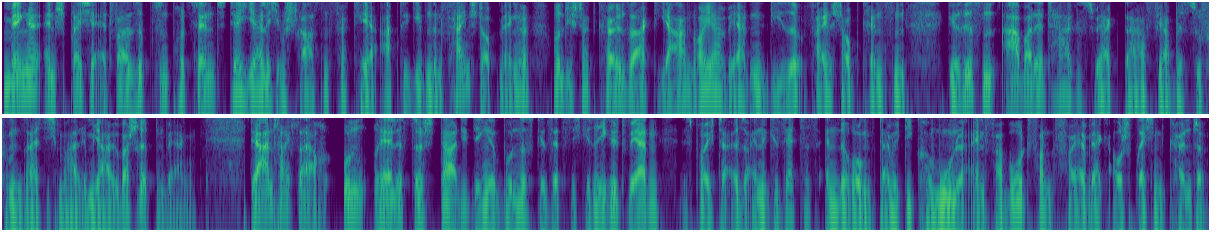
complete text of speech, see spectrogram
Menge entspreche etwa 17 Prozent der jährlich im Straßenverkehr abgegebenen Feinstaubmenge und die Stadt Köln sagt, ja, neuer werden diese Feinstaubgrenzen gerissen, aber der Tageswerk darf ja bis zu 35 Mal im Jahr überschritten werden. Der Antrag sei auch unrealistisch, da die Dinge bundesgesetzlich geregelt werden. Es bräuchte also eine Gesetzesänderung, damit die Kommune ein Verbot von Feuerwerk aussprechen könnte.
